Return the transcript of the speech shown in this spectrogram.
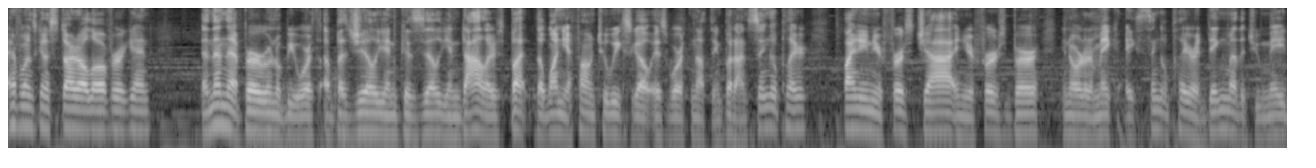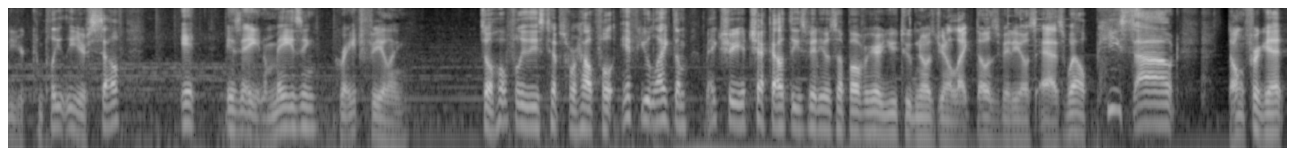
everyone's going to start all over again and then that ber rune will be worth a bajillion gazillion dollars, but the one you found two weeks ago is worth nothing. But on single player, finding your first jah and your first ber in order to make a single player enigma that you made your, completely yourself, it is an amazing, great feeling. So hopefully these tips were helpful. If you like them, make sure you check out these videos up over here. YouTube knows you're to like those videos as well. Peace out. Don't forget,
